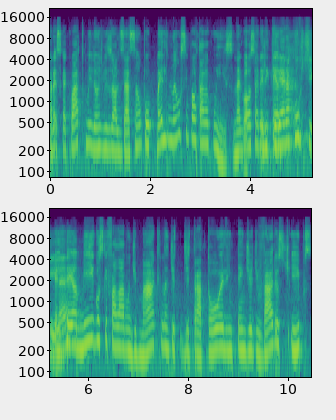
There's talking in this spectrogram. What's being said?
parece que é 4 milhões de visualização, por, mas ele não se importava com isso. O negócio era ele, ele queria ter, era curtir, ele né? ter amigos que falavam de máquina, de, de trator, ele entendia de vários tipos.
